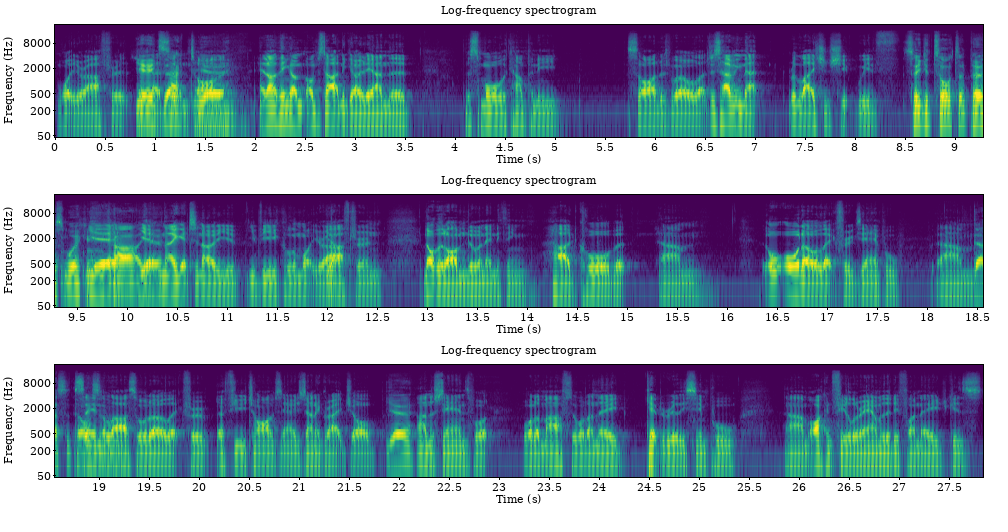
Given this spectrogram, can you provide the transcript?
what you're after at Yeah, that certain time. yeah. And, and I think I'm, I'm starting to go down the the smaller company side as well, like just having that relationship with So, you could talk to the person working in the car. yeah, and they get to know your, your vehicle and what you're Yeah. after, and not that I'm doing anything hardcore, but um, Auto Elect, for example, um, That's the seen the last Auto Elect for a few times now. He's done a great job. Yeah. understands what what I'm after, what I need. Kept it really simple. Um, I can fiddle around with it if I need because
